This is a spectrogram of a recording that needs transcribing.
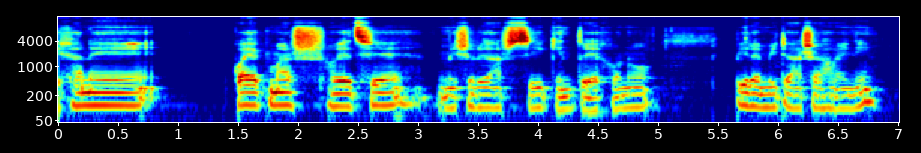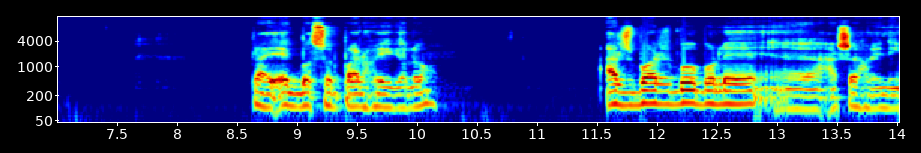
এখানে কয়েক মাস হয়েছে মিশরে আসছি, কিন্তু এখনও পিরামিডে আসা হয়নি। প্রায় এক বছর পার হয়ে গেল। আসব আসব বলে আসা হয়নি।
